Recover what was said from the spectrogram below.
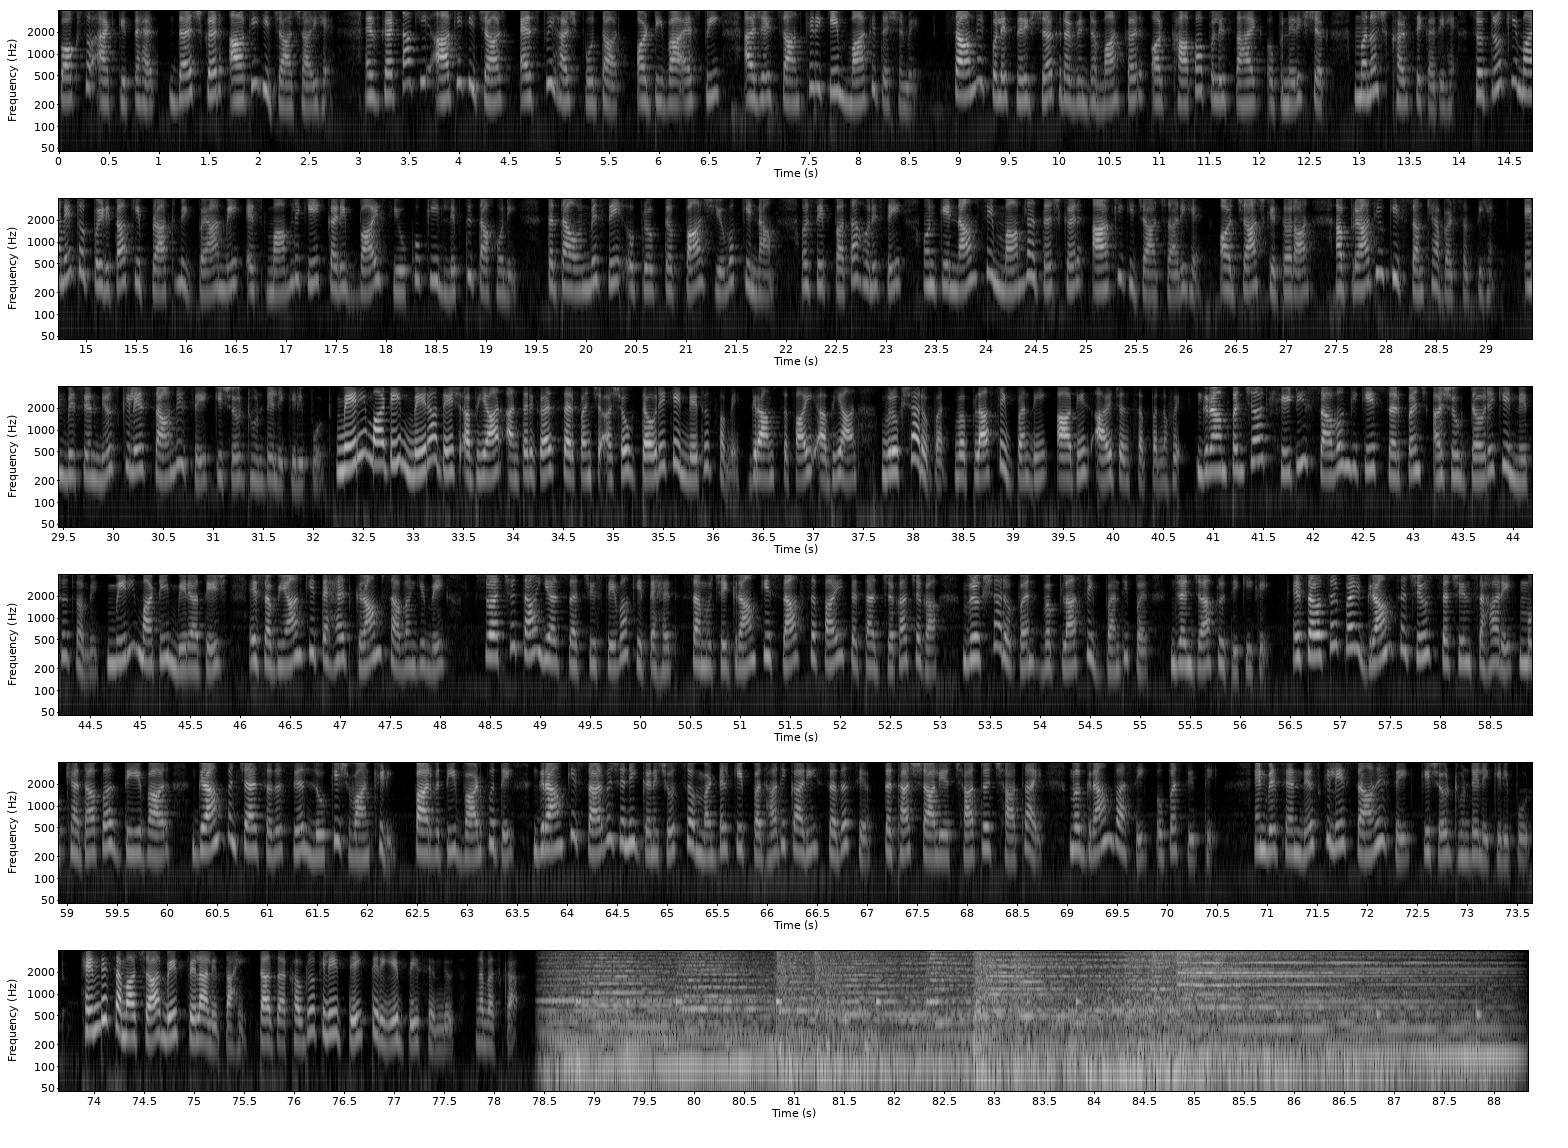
पॉक्सो एक्ट के तहत दर्ज कर आगे की जाँच जारी है। इस घटना की आगे की जाँच एसपी हर्ष पोदार और डीवाईएसपी अजय चांदखेड़े के मार्गदर्शन में। सावनेर पुलिस निरीक्षक रविन्द्र मानकर और खापा पुलिस सहायक उप निरीक्षक मनोज खड़से कर हैं। सूत्रों की माने तो पीड़िता के प्राथमिक बयान में इस मामले के करीब 22 युवकों की लिप्तता होने तथा उनमें से उपरोक्त पाँच युवक के नाम, उसे पता होने से उनके नाम से मामला दर्ज कर आगे की जाँच जारी है और जाँच के दौरान अपराधियों की संख्या बढ़ सकती है। एनबीसी न्यूज़ के लिए सावनी से किशोर ढूंढेले की रिपोर्ट मेरी माटी मेरा देश अभियान अंतर्गत सरपंच अशोक डौरे के नेतृत्व में ग्राम सफ़ाई अभियान वृक्षारोपण व प्लास्टिक बंदी आदि आयोजन सम्पन्न हुए ग्राम पंचायत हेटी सावंग के सरपंच अशोक डौरे के नेतृत्व में मेरी माटी मेरा देश इस अभियान के तहत ग्राम सावंगी में स्वच्छता या सच्ची सेवा के तहत समूचे ग्राम की साफ़ सफ़ाई तथा जगह जगह वृक्षारोपण व प्लास्टिक बंदी पर जन जागृति की गई। इस अवसर पर ग्राम सचिव सचिन सहारे, मुख्याध्यापक देवार, ग्राम पंचायत सदस्य लोकेश वानखेड़ी, पार्वती वाड़पुते, ग्राम के सार्वजनिक गणेशोत्सव मंडल के पदाधिकारी सदस्य तथा शालीय छात्र छात्राएँ व ग्रामवासी उपस्थित थे। इन इनबीसीएन न्यूज़ के लिए सामने से किशोर ढूंढेले की रिपोर्ट। हिंदी समाचार में फ़िलहाल इतना ही। ताज़ा खबरों के लिए देखते रहिए बेसियन न्यूज़। नमस्कार।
